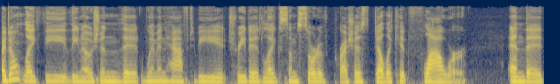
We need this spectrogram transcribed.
I don't like the the notion that women have to be treated like some sort of precious, delicate flower, and that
